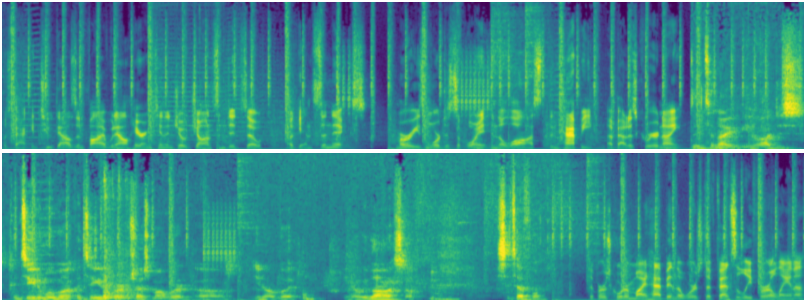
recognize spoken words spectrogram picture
was back in 2005 when Al Harrington and Joe Johnson did so against the Knicks. Murray is more disappointed in the loss than happy about his career night. And tonight, you know, I just continue to move on, continue to work, trust my work, uh, you know, but, you know, we lost, so it's a tough one. The first quarter might have been the worst defensively for Atlanta,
